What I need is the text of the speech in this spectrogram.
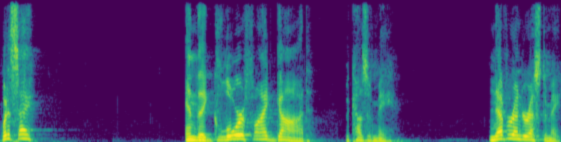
What did it say? And they glorified God because of me. Never underestimate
